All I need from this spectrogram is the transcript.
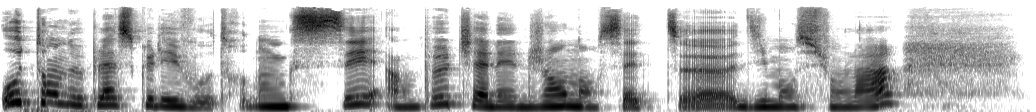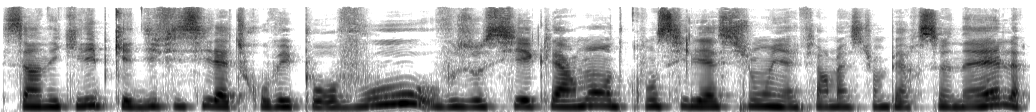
autant de place que les vôtres. Donc c'est un peu challengeant dans cette euh, dimension-là. C'est un équilibre qui est difficile à trouver pour vous. Vous oscillez clairement entre conciliation et affirmation personnelle.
